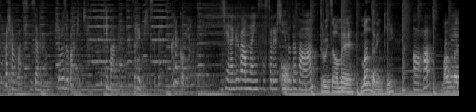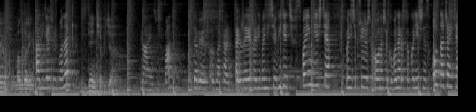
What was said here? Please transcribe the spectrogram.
zapraszam Was ze mną, żeby zobaczyć taki baner, który wisi sobie w Krakowie. Dzisiaj nagrywałam na Instastory, jeszcze nie O. dodawałam. W trójce mamy mandarynki. Oha. Mandarynki, mandarynki. A widziałeś już baner? Zdjęcia widziałem. No, jest już baner. Widzowie już oznaczali. Także jeżeli będziecie widzieć w swoim mieście, będziecie przejeżdżać koło naszego baneru, to koniecznie oznaczajcie,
